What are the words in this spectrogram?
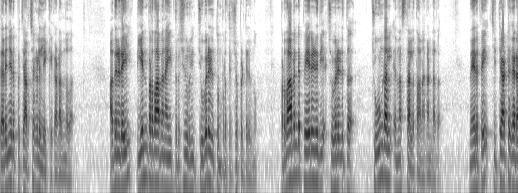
തെരഞ്ഞെടുപ്പ് ചർച്ചകളിലേക്ക് കടന്നത്. അതിനിടയിൽ ടി എൻ പ്രതാപനായി തൃശൂരിൽ ചുവരെഴുത്തും പ്രത്യക്ഷപ്പെട്ടിരുന്നു. പ്രതാപന്റെ പേരെഴുതിയ ചുവരെഴുത്ത് ചൂണ്ടൽ എന്ന സ്ഥലത്താണ് കണ്ടത്. നേരത്തെ ചിറ്റാട്ടുകര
